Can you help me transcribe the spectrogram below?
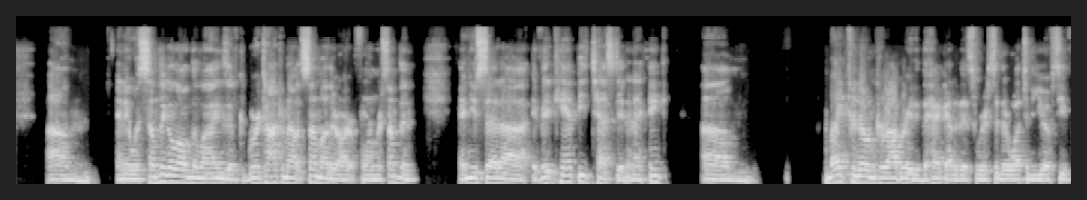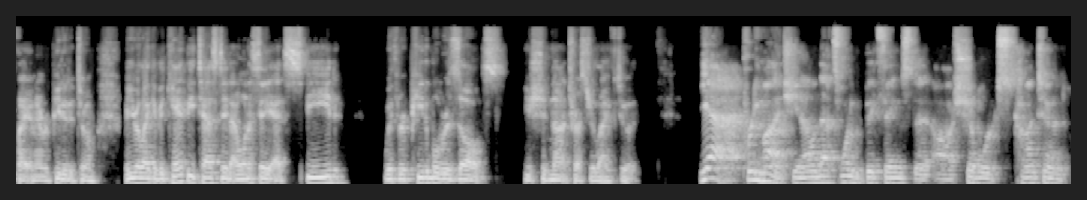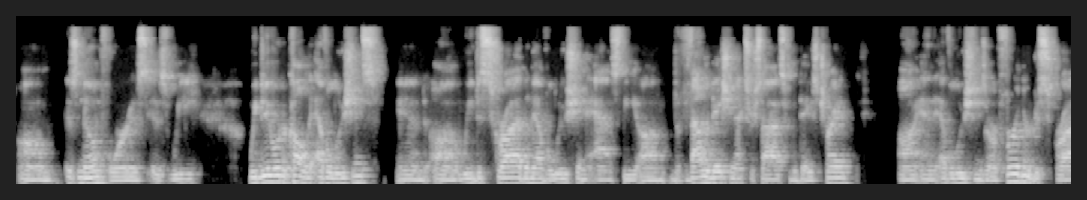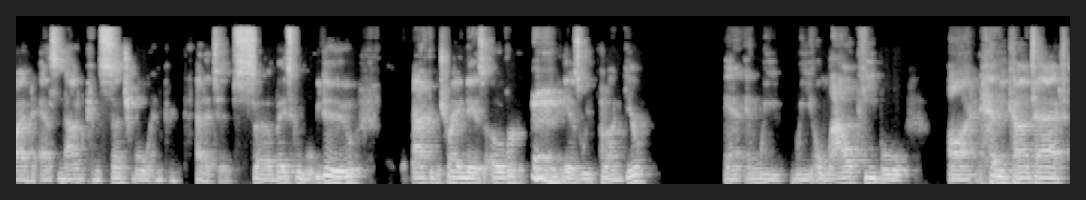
Um, and it was something along the lines of we were talking about some other art form or something. And you said, uh, if it can't be tested, and I think um, Mike Pannone corroborated the heck out of this. We are sitting there watching a UFC fight and I repeated it to him. But you were like, if it can't be tested, I want to say at speed with repeatable results, you should not trust your life to it. Yeah, pretty much. You know, and that's one of the big things that uh, ShivWorks content um, is known for. Is is we we do what are called evolutions, and uh, we describe an evolution as the um, the validation exercise for the day's training. Uh, and evolutions are further described as non-consensual and competitive. So basically, what we do after the training day is over is we put on gear and, and we we allow people uh, heavy contact,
